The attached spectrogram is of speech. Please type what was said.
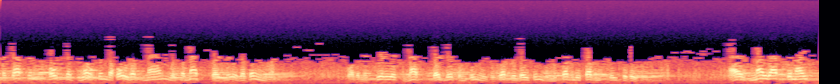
The captain hoped that Nelson, the hold-up man with the match burglar, is a vain one. For the mysterious match burglar continues his depredations in the 77th Street Division. As night after night,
